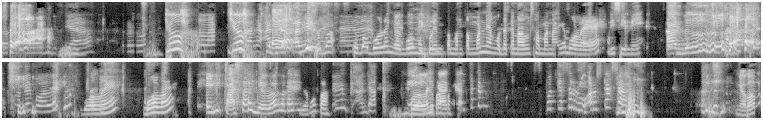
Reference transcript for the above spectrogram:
Adem gitu ya. Terus suara adem coba coba boleh nggak gue ngumpulin teman-teman yang udah kenal sama Naya boleh di sini Aduh, Oke, boleh. boleh boleh ini kasar gak apa-apa kan? nggak apa-apa Eh, agak Boleh Gak apa-apa. kita kan podcast seru harus kasar. Nggak apa-apa.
